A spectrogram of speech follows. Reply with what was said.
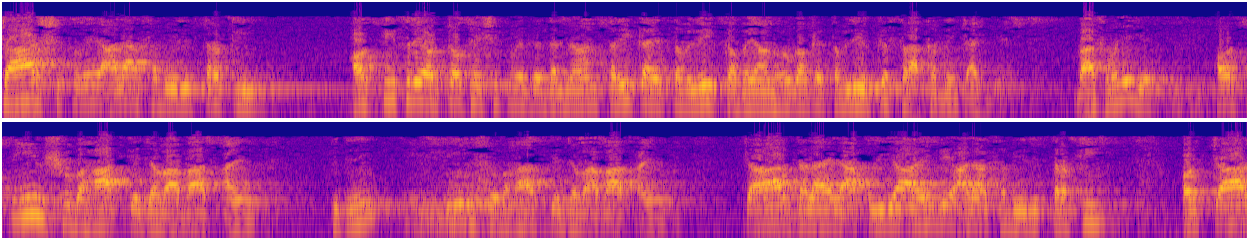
چار شکوے اعلیٰ سبیل ترقی اور تیسرے اور چوتھے شکوے کے درمیان طریقہ تبلیغ کا بیان ہوگا کہ تبلیغ کس طرح کرنی چاہیے۔ بات سمجھیے؟ اور تین شبہات کے جوابات آئیں۔ گے کتنی؟ تین شبہات کے جوابات آئیں گے۔ چار دلائل عقلیہ آئیں گے اعلیٰ سبیل ترقی اور چار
